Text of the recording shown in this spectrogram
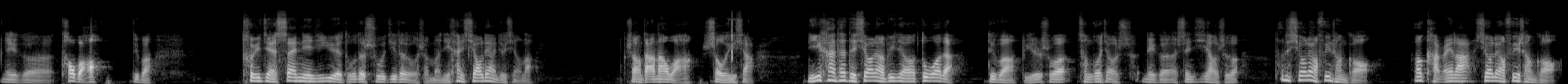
那个淘宝，对吧？推荐三年级阅读的书籍都有什么？你看销量就行了，上当当网搜一下，你一看它的销量比较多的，对吧？比如说成功校车那个神奇校车，它的销量非常高啊，卡梅拉销量非常高。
